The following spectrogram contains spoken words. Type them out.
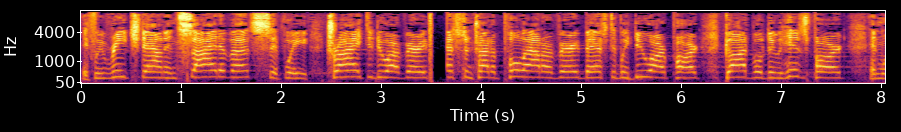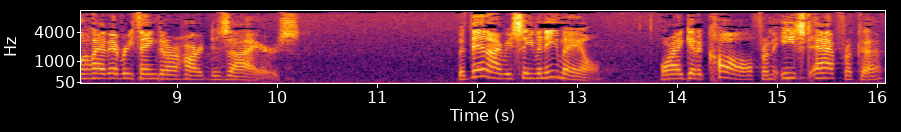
if we reach down inside of us, if we try to do our very best and try to pull out our very best, if we do our part, God will do His part and we'll have everything that our heart desires. But then I receive an email or I get a call from East Africa,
